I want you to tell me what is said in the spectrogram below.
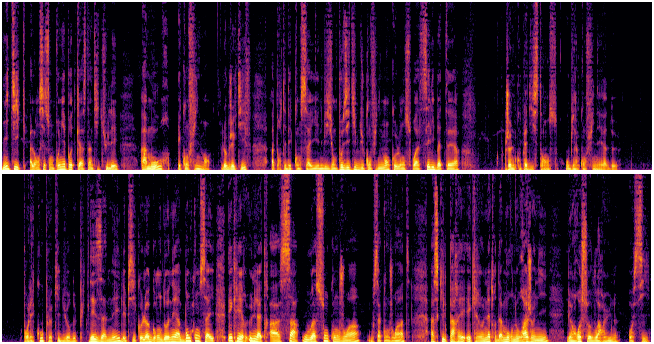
Mythique a lancé son premier podcast intitulé Amour et confinement. L'objectif, apporter des conseils et une vision positive du confinement, que l'on soit célibataire, jeune couple à distance ou bien confiné à deux. Pour les couples qui durent depuis des années, les psychologues ont donné un bon conseil. Écrire une lettre à sa ou à son conjoint ou sa conjointe, à ce qu'il paraît, écrire une lettre d'amour nous rajeunit et en recevoir une aussi.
